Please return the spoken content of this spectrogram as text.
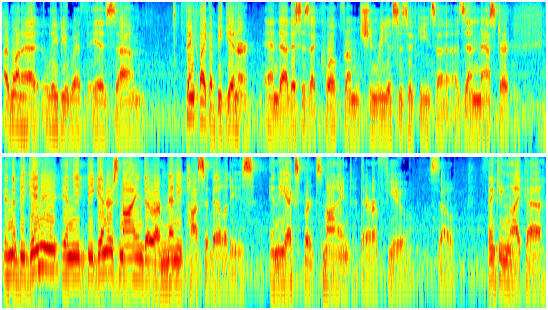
I want to leave you with is um, think like a beginner. And uh, this is a quote from Shunryu Suzuki, he's a, a Zen master. In the beginning, in the beginner's mind, there are many possibilities. In the expert's mind, there are few. So, thinking like a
